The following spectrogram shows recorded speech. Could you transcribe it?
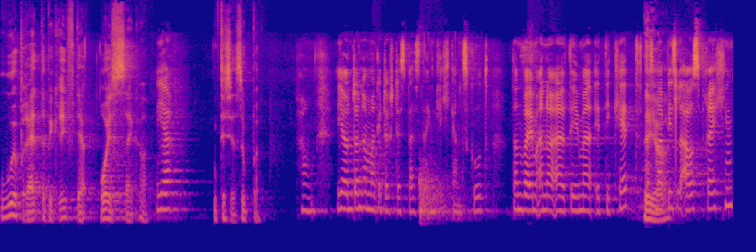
urbreiter Begriff, der alles sein kann. ja. Und das ist ja super. Ja, und dann haben wir gedacht, das passt eigentlich ganz gut. Dann war eben auch noch ein Thema Etikett, dass Ja. wir ein bisschen ausbrechen,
